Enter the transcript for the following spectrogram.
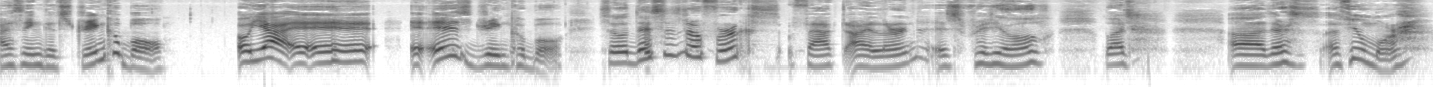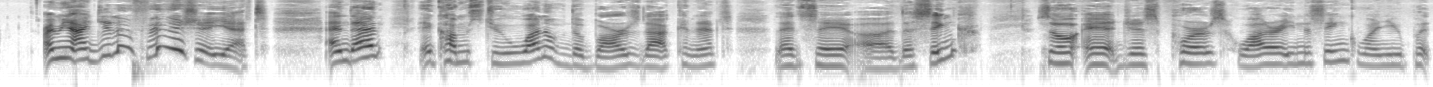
I think it's drinkable. Oh yeah, it, it, it is drinkable. So this is the first fact I learned. It's pretty long, but uh, there's a few more. I mean, I didn't finish it yet. And then it comes to one of the bars that connect, let's say, uh, the sink. So it just pours water in the sink when you put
